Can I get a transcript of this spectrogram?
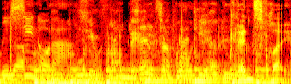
Sinora. Grenzfrei.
